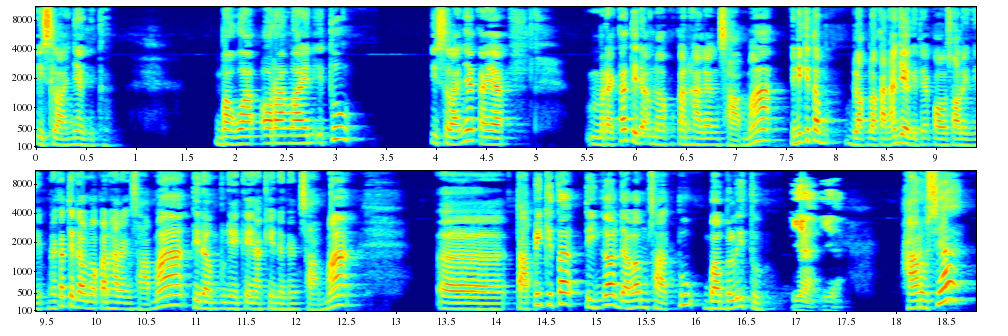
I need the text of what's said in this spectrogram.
istilahnya gitu. Bahwa orang lain itu istilahnya kayak mereka tidak melakukan hal yang sama. Ini kita belak-belakan aja gitu ya kalau soal ini. Mereka tidak melakukan hal yang sama, tidak mempunyai keyakinan yang sama. eh, tapi kita tinggal dalam satu bubble itu. Ya, ya. Harusnya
